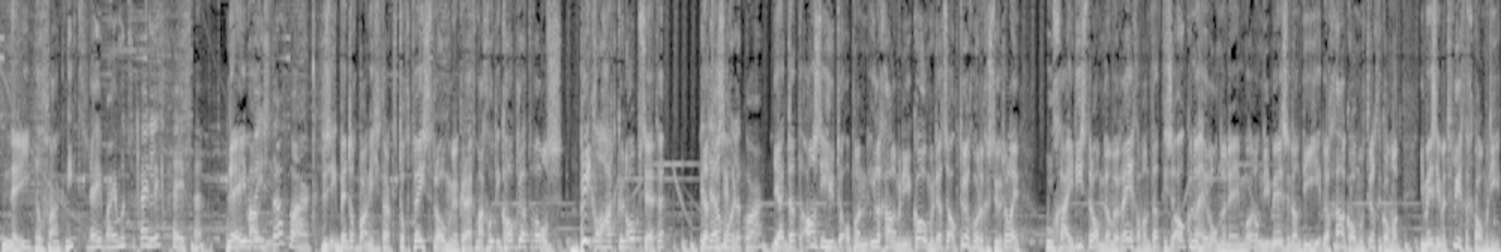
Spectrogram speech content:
Nee, heel vaak niet. Nee, maar je moet ze geen licht geven, hè? Nee, maar... Ben je strafbaar. Dus ik ben toch bang dat je straks toch twee stromingen krijgt. Maar goed, ik hoop dat we ons bikkelhard kunnen opzetten. Dat heel we zeggen- moeilijk, hoor. Ja, dat als die hier op een illegale manier komen... dat ze ook terug worden gestuurd. Alleen, hoe ga je die stroom dan weer regelen? Want dat is ook een hele onderneming, hoor. Om die mensen dan die hier illegaal komen, terug te komen. Want die mensen die met vliegtuig komen, die...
